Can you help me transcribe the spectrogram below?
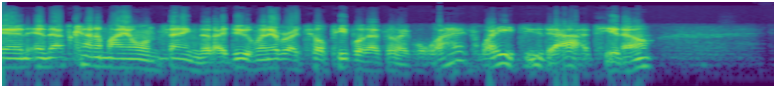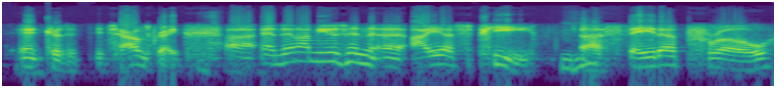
and and that's kind of my own thing that I do. Whenever I tell people that, they're like, what? Why do you do that? You know? And because it, it sounds great. Uh, and then I'm using uh, ISP uh, Theta Pro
